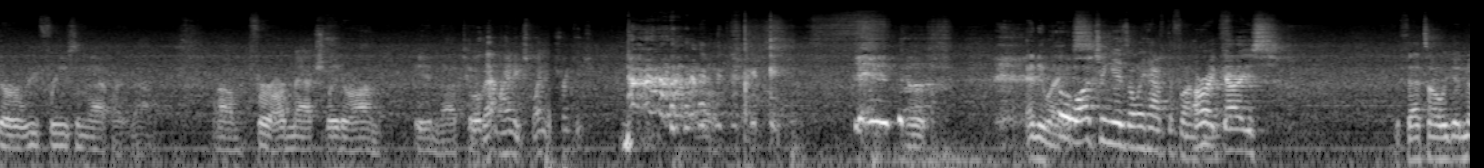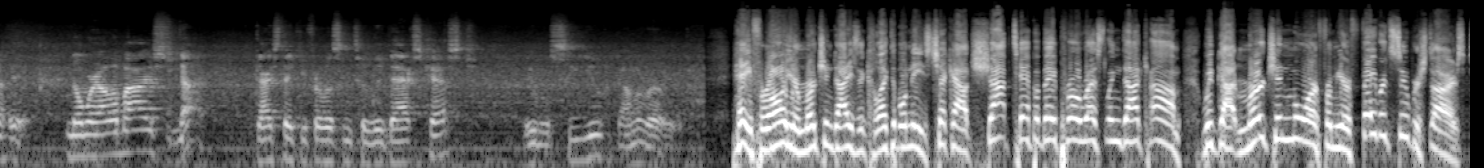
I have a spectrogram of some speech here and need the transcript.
they're refreezing that right now um, for our match later on in uh, Well, that might explain the shrinkage. Anyways, But watching is only half the fun. all right, guys. If that's all we get, no, no more alibis, No. guys. Thank you for listening to the Daxcast. We will see you down the road. Hey, for all your merchandise and collectible needs, check out ShopTampaBayProWrestling.com. We've got merch and more from your favorite superstars.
